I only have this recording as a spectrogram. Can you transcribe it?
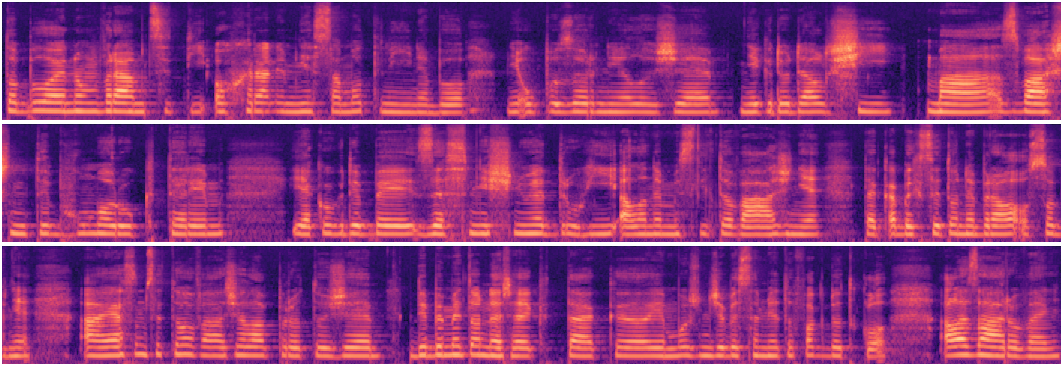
to bylo jenom v rámci té ochrany mě samotný, nebo mě upozornil, že někdo další má zvláštní typ humoru, kterým jako kdyby zesměšňuje druhý, ale nemyslí to vážně, tak abych si to nebrala osobně. A já jsem si toho vážila, protože kdyby mi to neřekl, tak je možné, že by se mě to fakt dotklo. Ale zároveň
